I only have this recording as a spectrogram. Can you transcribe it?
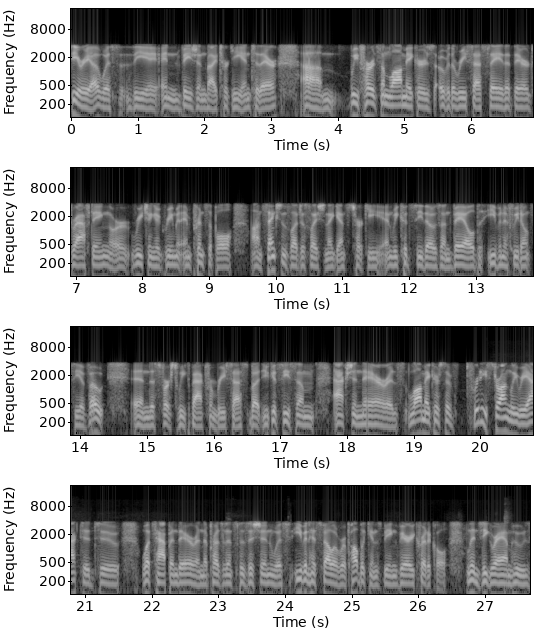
Syria with the invasion by Turkey into there. Um, we've heard some lawmakers over the recess say that they're drafting or reaching agreement in principle on sanctions legislation against Turkey, and we could see those unveiled even if we don't see a vote in this first week back from recess. But you could see some action there as lawmakers have pretty strongly reacted to what's happened there and the president's position, with even his fellow Republicans being very critical. Lindsey Graham, who's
